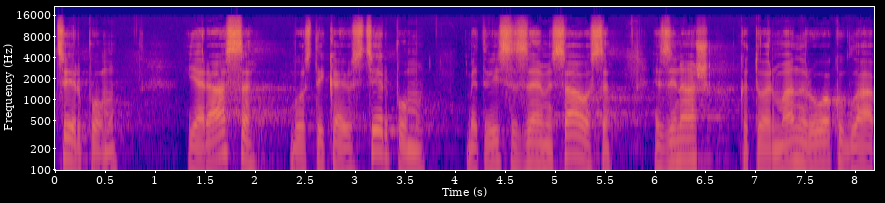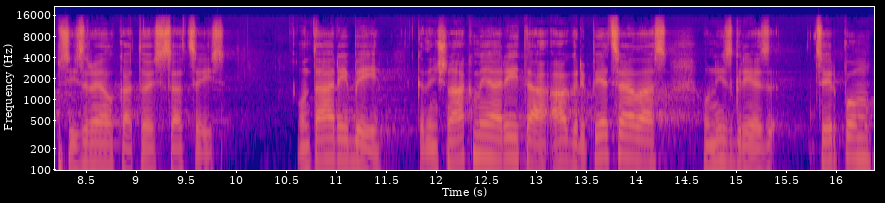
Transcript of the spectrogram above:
cirpumu. Ja rasa būs tikai uz cirpumu, bet visa zeme sausa, es zināšu, ka tu ar manu roku glābsi Izraēlu, kā to es sacīju. Un tā arī bija. Kad viņš nākamajā rītā agri piecēlās un izgrieza cirpumu,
